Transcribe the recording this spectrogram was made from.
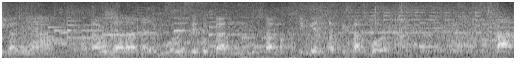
Ya mati kan ya karena udara dari mulut itu kan bukan oksigen tapi karbon. Nah,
